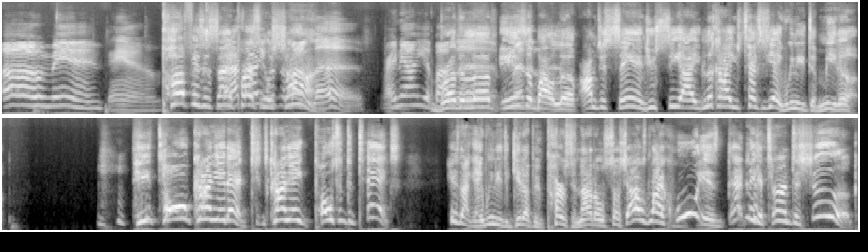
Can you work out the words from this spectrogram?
oh man. Damn. Puff is the same But I thought person he with was about Sean. love. Right now he about Brother love. love, is Brother about love. I'm just saying. You see, I look how you texted. Yeah, we need to meet up. he told Kanye that. Kanye posted the text. He's like, "Hey, we need to get up in person, not on social." I was like, "Who is that nigga?" Turned to Suge.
